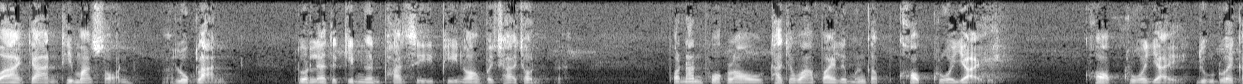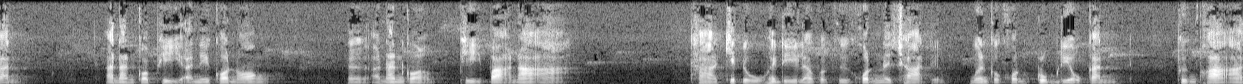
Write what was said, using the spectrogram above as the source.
บาอาจารย์ที่มาสอนลูกหลาน ล้วนแล้วจะกินเงินภาษีพี่น้องประชาชน เพราะนั้นพวกเราถ้าจะว่าไปเลยเหมือนกับครอบครัวใหญ่ ครอบครัวใหญ่อยู่ด้วยกัน อันนั้นก็พี่ อันนี้ก็น้องเอออันนั้นก็พี่ป้าน้าอา ถ้าคิดดูให้ดีแล้วก็คือคนในชาติ เหมือนกับคนกลุ่มเดียวกัน พึ่งพาอา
